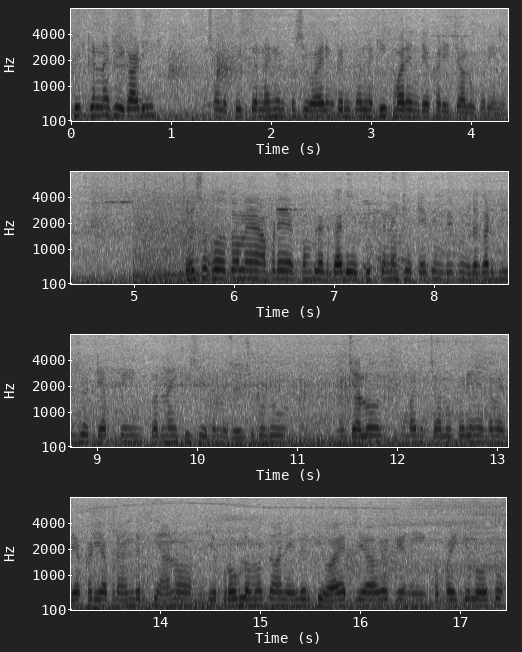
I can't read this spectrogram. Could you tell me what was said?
ફિટ કરી નાખી ગાડી. ચાલો ફિટ કરી નાખીને પછી વાયરિંગ કરીને તમને કિક મારીને દેખાડી ચાલુ કરીને. જોઈ શકો તો મેં આપણે કમ્પ્લેટ ગાડી ફિટ કરી નાખી છે ટેપિંગ બેપિંગ લગાડી દીધું છે ટેપિંગ કરી નાખી છે, તમે જોઈ શકો છો. અને ચાલો કિક મારી ચાલુ કરીને તમે દેખાડી આપણે અંદરથી આનો જે પ્રોબ્લેમ હતો અને અંદરથી વાયર જે આવે કે નહીં, કપાઈ ગયેલો હતો,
